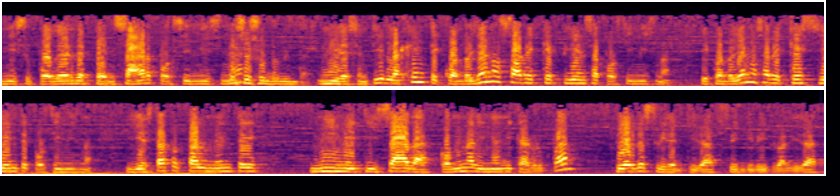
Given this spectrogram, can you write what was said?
ni su poder de pensar por sí mismo. Eso es fundamental. Ni de sentir. La gente cuando ya no sabe qué piensa por sí misma y cuando ya no sabe qué siente por sí misma y está totalmente mimetizada con una dinámica grupal, pierde su identidad, su individualidad.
